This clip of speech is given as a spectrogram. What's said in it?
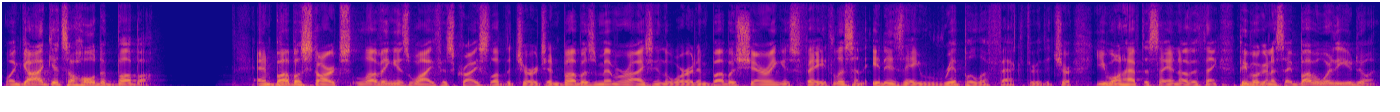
When God gets a hold of Bubba, and Bubba starts loving his wife as Christ loved the church, and Bubba's memorizing the word, and Bubba's sharing his faith. Listen, it is a ripple effect through the church. You won't have to say another thing. People are going to say, Bubba, what are you doing?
